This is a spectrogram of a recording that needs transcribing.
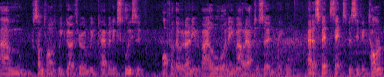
um, sometimes we'd go through and we'd have an exclusive offer that would only be available and emailed out to certain people at a set specific time.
